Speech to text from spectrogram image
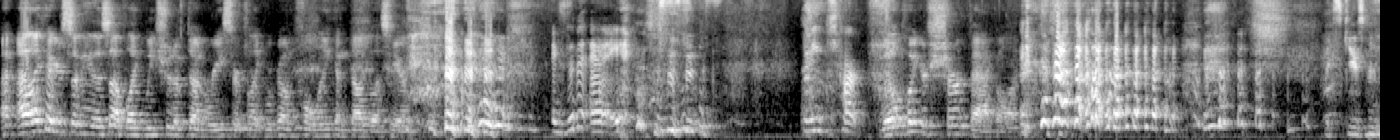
I, I like how you're setting this up like we should have done research, like we're going full Lincoln Douglas here. Exhibit A. we need charts. Will, put your shirt back on. Excuse me.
